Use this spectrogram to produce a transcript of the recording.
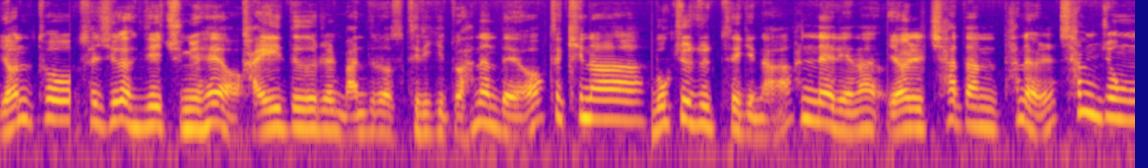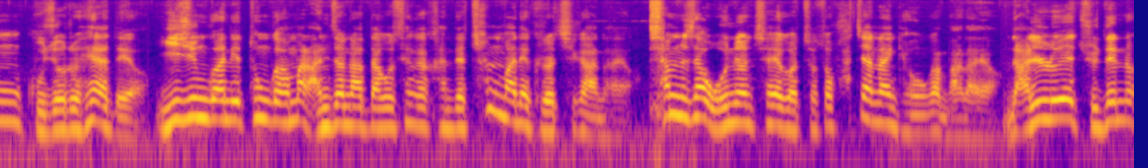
연토 설치가 굉장히 중요해요. 가이드를 만들어서 드리기도 하는데요. 특히나 목조주택이나 판넬이나 열 차단 판을 3중 구조로 해야 돼요. 이중관이 통과하면 안전하다고 생각하는데 천만에 그렇지가 않아요. 3, 4, 5년 차에 거쳐서 화재 난 경우가 많아요. 난로의 주된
